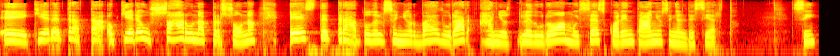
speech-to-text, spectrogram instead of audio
eh, quiere tratar o quiere usar una persona, este trato del Señor va a durar años. Le duró a Moisés 40 años en el desierto. ¿Sí?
